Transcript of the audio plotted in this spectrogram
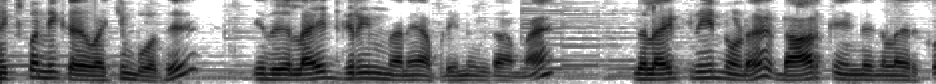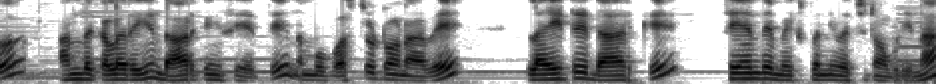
மிக்ஸ் பண்ணி க வைக்கும்போது இது லைட் க்ரீன் தானே அப்படின்னு விடாமல் இந்த லைட் க்ரீனோட டார்க் எங்கெங்கெல்லாம் இருக்கோ அந்த கலரையும் டார்க்கையும் சேர்த்து நம்ம ஃபஸ்ட்டு டோனாகவே லைட்டு டார்க்கு சேர்ந்து மிக்ஸ் பண்ணி வச்சிட்டோம் அப்படின்னா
